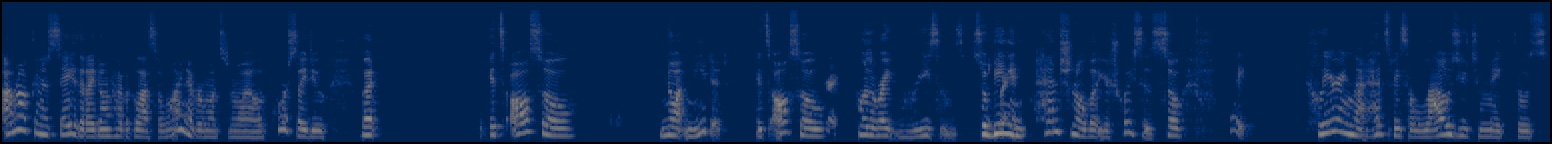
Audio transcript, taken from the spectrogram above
I'm not going to say that I don't have a glass of wine every once in a while. Of course I do, but it's also not needed. It's also right. for the right reasons. So being right. intentional about your choices. So right clearing that headspace allows you to make those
